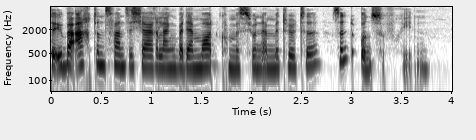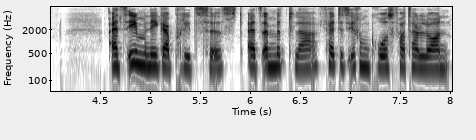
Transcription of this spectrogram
der über 28 Jahre lang bei der Mordkommission ermittelte, sind unzufrieden. Als ehemaliger Polizist, als Ermittler fällt es ihrem Großvater Lorne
